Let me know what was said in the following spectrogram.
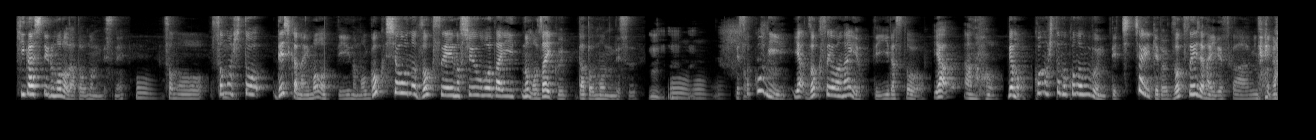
気がしてるものだと思うんですね。うんその、その人でしかないものっていうのも、極小の属性の集合体のモザイクだと思うんです。うん。ううんん。うん。うんで、そこに、いや、属性はないよって言い出すと、いや、あの、でも、この人のこの部分ってちっちゃいけど属性じゃないですか、みたいな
